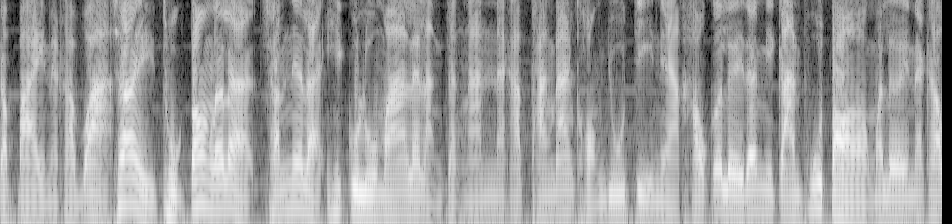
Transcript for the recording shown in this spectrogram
กลับไปนะครับว่าใช่ถูกต้องแล้วแหละฉันเนี่ยแหละฮิกุรุมะและหลังจากนั้นนะครับทางด้านของยูจิเนี่ยเขาก็เลยได้มีการพูดต่อออกมาเลยนะครับ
